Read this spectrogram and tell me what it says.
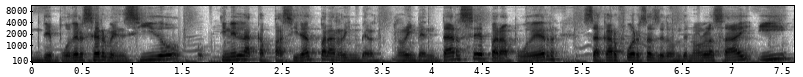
de poder ser vencido, tiene la capacidad para reinventarse, para poder sacar fuerzas de donde no las hay y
